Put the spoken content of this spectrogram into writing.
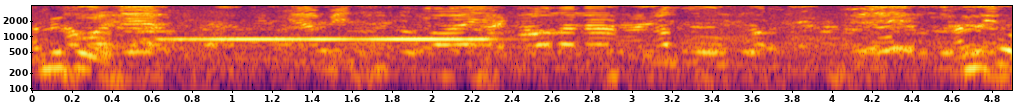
আমি তো আমি ছোট ভাই মাওলানা আবু আমি তো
